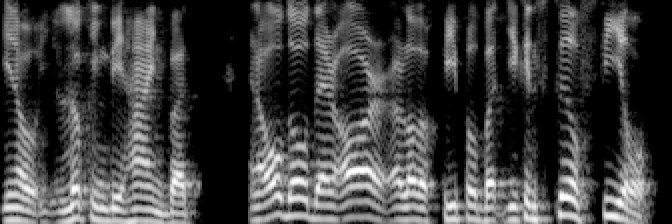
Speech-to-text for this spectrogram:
you know, looking behind, but, and although there are a lot of people, but you can still feel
